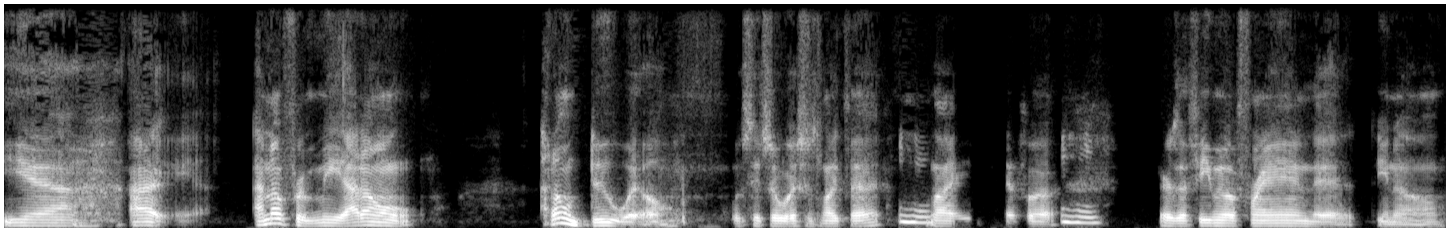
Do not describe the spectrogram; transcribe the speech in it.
Yeah, I I know for me, I don't I don't do well with situations like that. hmm Like if a hmm there's a female friend that you know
